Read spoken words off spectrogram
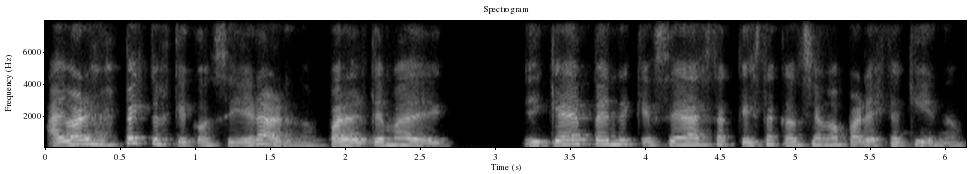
hay varios aspectos que considerar, ¿no? Para el tema de, ¿y qué depende que sea esta, que esta canción aparezca aquí, ¿no?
